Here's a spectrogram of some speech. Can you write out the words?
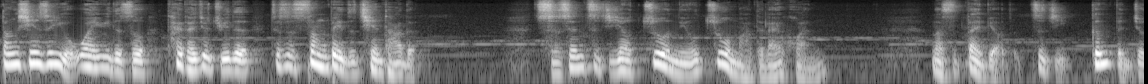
当先生有外遇的时候，太太就觉得这是上辈子欠他的，此生自己要做牛做马的来还，那是代表着自己根本就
